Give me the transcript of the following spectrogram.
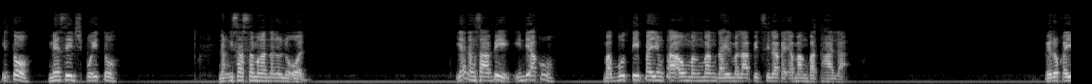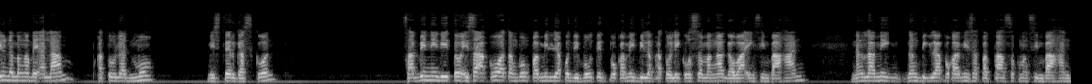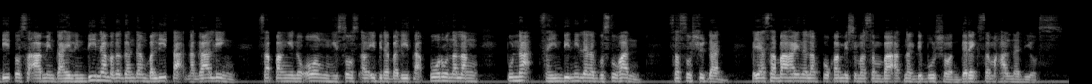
Ito, message po ito. Ng isa sa mga nanonood. Yan ang sabi, hindi ako. Mabuti pa yung taong mangmang dahil malapit sila kay Amang Bathala. Pero kayo na mga may alam, katulad mo, Mr. Gascon, sabi ni dito, isa ako at ang buong pamilya ko devoted po kami bilang katoliko sa mga gawaing simbahan. Nang lamig, nang bigla po kami sa pagpasok ng simbahan dito sa amin dahil hindi na magagandang balita na galing sa Panginoong Hesus ang ibinabalita. Puro na lang puna sa hindi nila nagustuhan sa sosyudad. Kaya sa bahay na lang po kami sumasamba at nagdebusyon direct sa mahal na Diyos.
